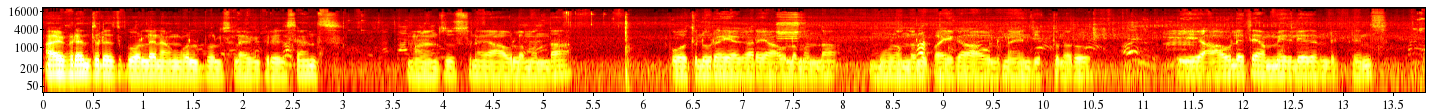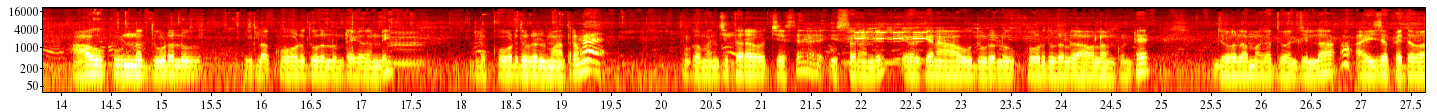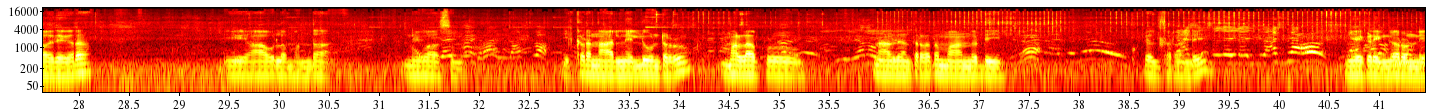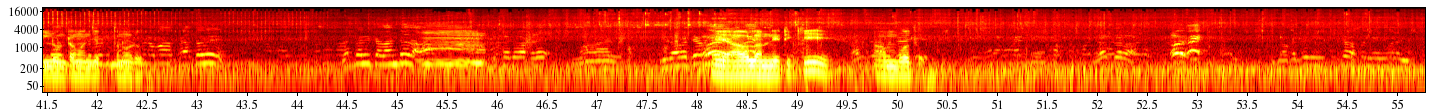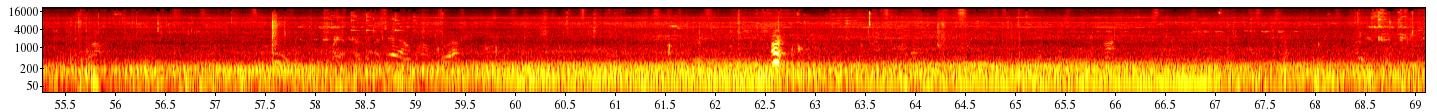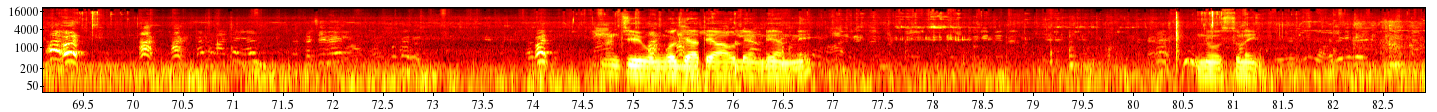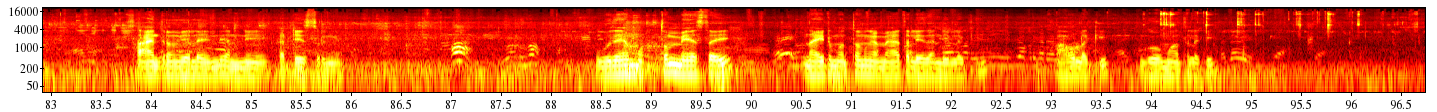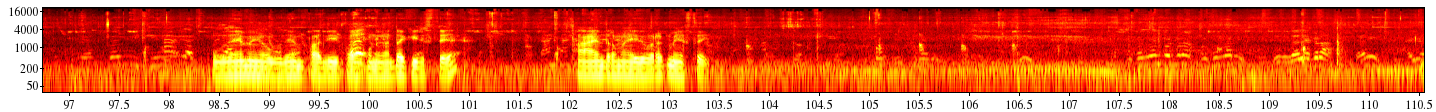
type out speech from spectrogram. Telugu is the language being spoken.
హాయ్ ఫ్రెండ్స్ ఈరోజు golden Ongole bulls live creations. మనం చూస్తున్నది ఆవుల మంద. పోతులూరయ్య గారి ఆవుల మంద. మూడు వందలు పైగా ఆవులు ఉన్నాయని చెప్తున్నారు. ఈ ఆవులు అయితే అమ్మేది లేదండి ఫ్రెండ్స్. ఆవుకు ఉన్న దూడలు ఇట్లా కోడి దూడలు ఉంటాయి కదండి. ఇట్లా కోడి దూడలు మాత్రం ఒక మంచి ధర వచ్చేస్తే ఇస్తారండి. ఎవరికైనా ఆవు దూడలు కోడి దూడలు కావాలనుకుంటే జోలమ్మ గద్వాల జిల్లా ఐజ పెద్దబావి దగ్గర ఈ ఆవుల మంద నివాసం. ఇక్కడ నాలుగు నెలలు ఉంటారు. మళ్ళీ అప్పుడు నాలుగు నెలల తర్వాత మా మాందొడ్డి వెళ్తారండి. ఇక్కడ ఇంకా రెండు నెలలు ఉంటామని చెప్తున్నాడు. ఈ ఆవులన్నిటికీ అమ్మబోతుంది మంచి ఒంగోలు జాతి ఆవులే అండి అన్నీ. అన్నీ వస్తున్నాయి. సాయంత్రం వేళ అయింది అన్నీ కట్టేస్తుంది ఉదయం మొత్తం మేస్తాయి నైట్ మొత్తం ఇంకా మేత లేదండి వీళ్ళకి ఆవులకి గోమాతలకి. ఉదయం ఇక ఉదయం పది పదకొండు గంటలకు ఇస్తే సాయంత్రం ఐదు వరకు మేస్తాయి.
